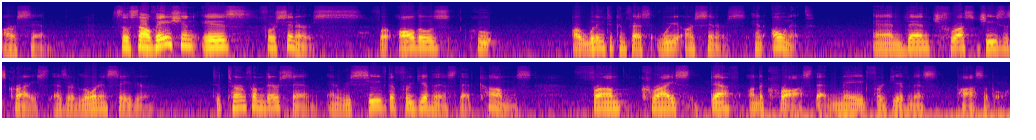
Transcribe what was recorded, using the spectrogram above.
our sin. So salvation is for sinners, for all those who are willing to confess we are sinners and own it, and then trust Jesus Christ as their Lord and Savior, to turn from their sin and receive the forgiveness that comes from Christ's death on the cross that made forgiveness possible.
